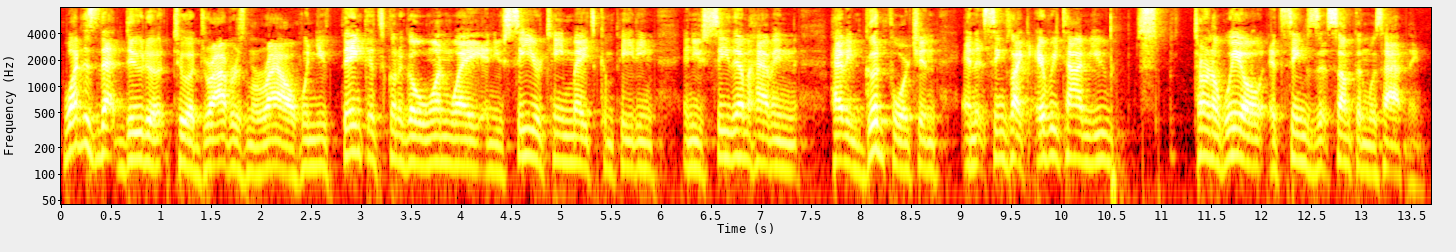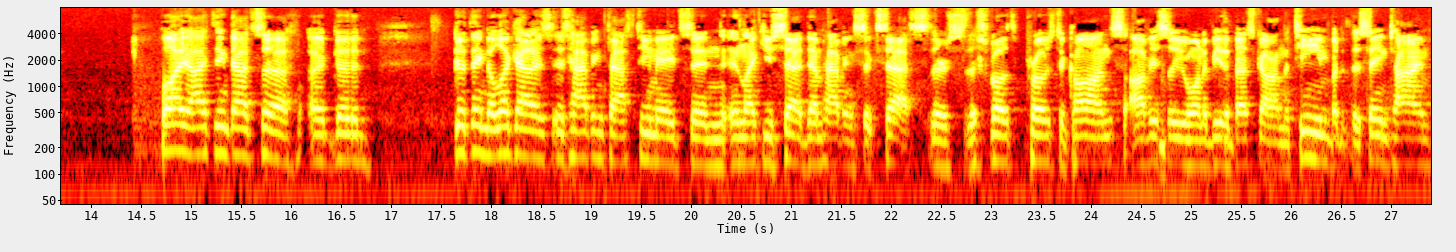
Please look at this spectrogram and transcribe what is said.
What does that do to, to a driver's morale when you think it's going to go one way and you see your teammates competing and you see them having having good fortune, and it seems like every time you turn a wheel, it seems that something was happening. Well, I, I think that's a, a good good thing to look at is, is having fast teammates and, and like you said, them having success. There's there's both pros to cons. Obviously, you want to be the best guy on the team, but at the same time,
